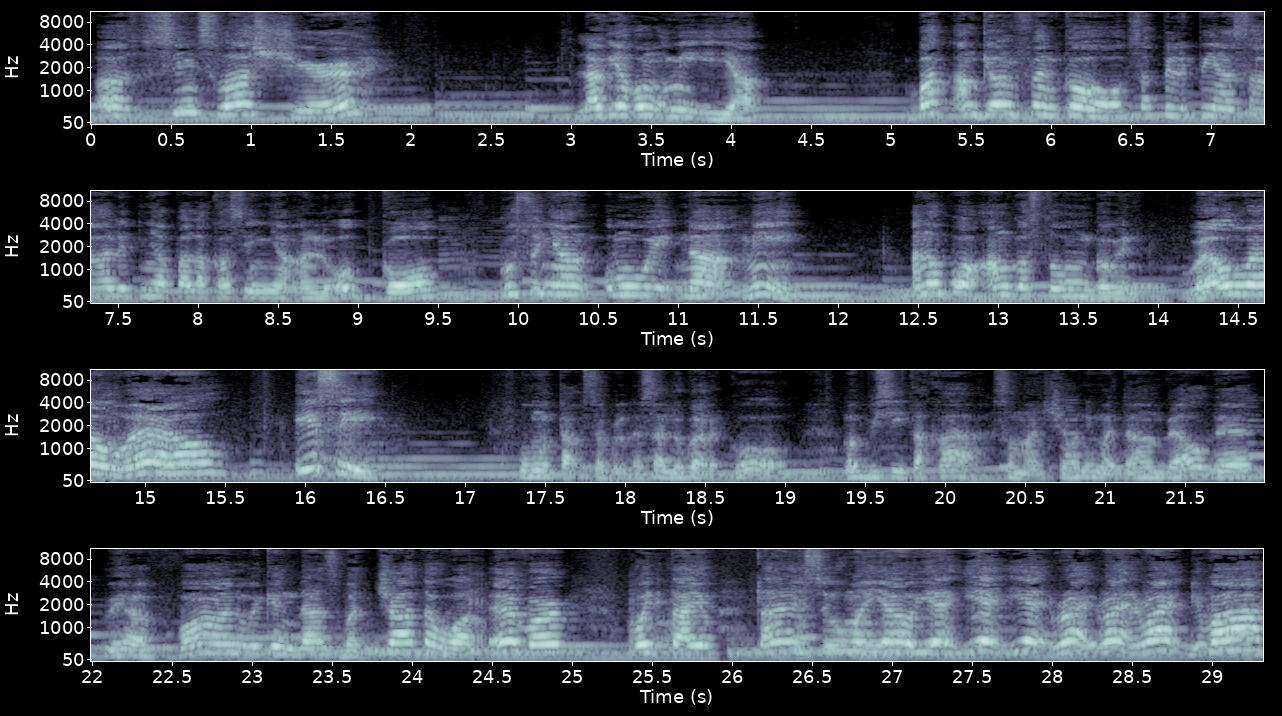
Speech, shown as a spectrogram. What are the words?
Uh, since last year, lagi akong umiiyak. But ang girlfriend ko sa Pilipinas sa halip niya palakasin niya ang loob ko, gusto niya umuwi na me. Ano po ang gusto kong gawin? Well, well, well, easy. Pumunta ka sa, sa lugar ko magbisita ka sa mansyon ni Madam Velvet. We have fun, we can dance bachata, whatever. Pwede tayo, tayo sumayaw, yeah, yeah, yeah, right, right, right, di ba?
